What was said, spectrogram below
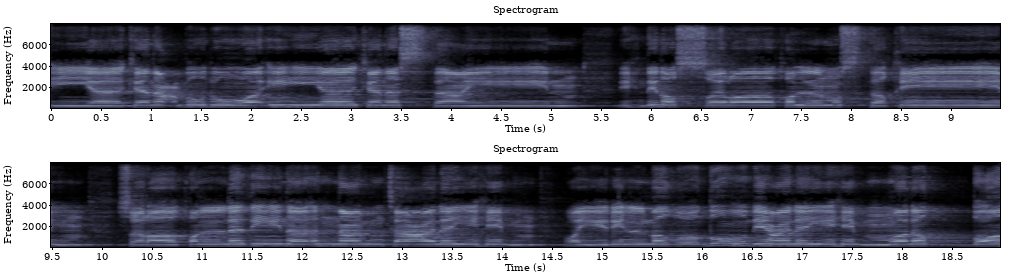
إياك نعبد وإياك نستعين. اهدنا الصراط المستقيم. صراط الذين أنعمت عليهم غير المغضوب عليهم ولا الضالين.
